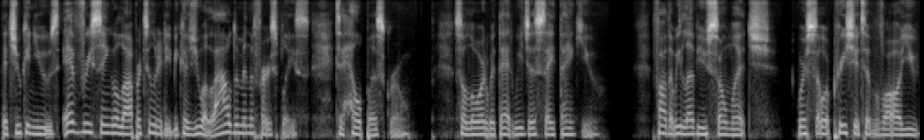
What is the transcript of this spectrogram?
that you can use every single opportunity because you allowed them in the first place to help us grow. So, Lord, with that, we just say thank you. Father, we love you so much. We're so appreciative of all you've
